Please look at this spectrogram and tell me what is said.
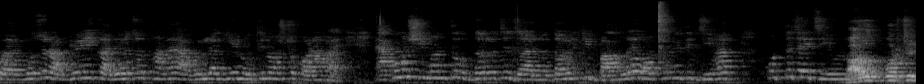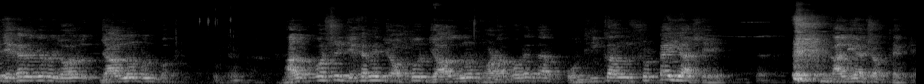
কয়েক বছর আগেও এই কালিয়াচক থানায় আগুন লাগিয়ে নথি নষ্ট করা হয়। এখনও সীমান্তে উদ্ধার হচ্ছে জাল তাহলে কি বাংলায় অর্থনীতি জিহাদ করতে চাইছে? ভারতবর্ষে যেখানে যেন জল জাল নোট ভারতবর্ষে যেখানে যত জাল নোট ধরা পড়ে, তার অধিকাংশটাই আসে কালিয়াচক থেকে।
